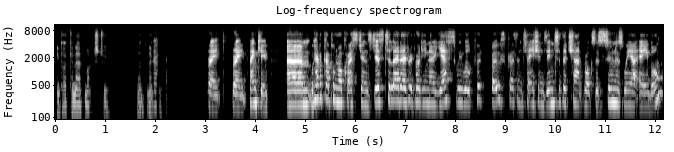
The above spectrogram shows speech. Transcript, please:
think I can add much to that. Thank okay. you. Great, great. Thank you. Um, we have a couple more questions just to let everybody know. Yes, we will put both presentations into the chat box as soon as we are able.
